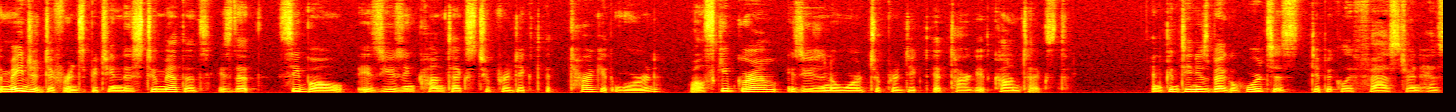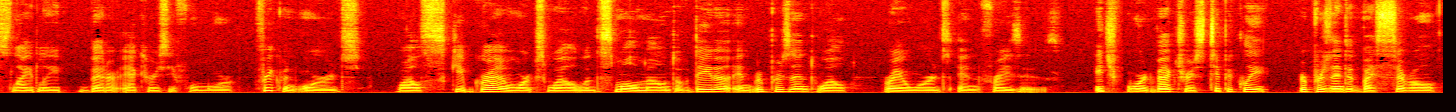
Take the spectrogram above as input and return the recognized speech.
The major difference between these two methods is that CBOW is using context to predict a target word, while skipgram is using a word to predict a target context. And continuous bag of words is typically faster and has slightly better accuracy for more frequent words, while skipgram works well with a small amount of data and represent well rare words and phrases. Each word vector is typically represented by several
